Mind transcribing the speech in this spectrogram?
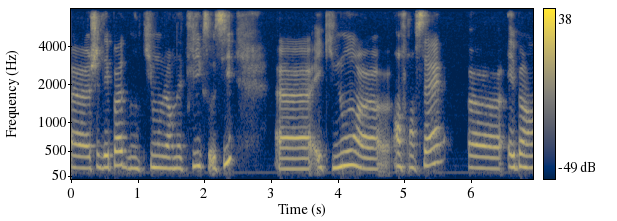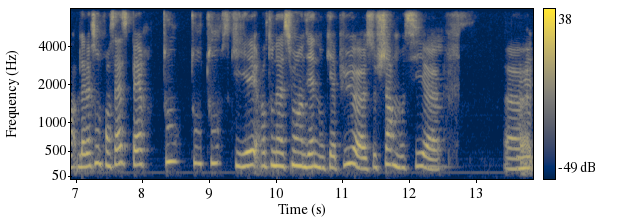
euh, chez des potes donc, qui ont leur Netflix aussi euh, et qui l'ont en français. et ben, la version française perd tout, tout, tout ce qui est intonation indienne. Donc il y a plus ce charme aussi. euh, Mhm.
